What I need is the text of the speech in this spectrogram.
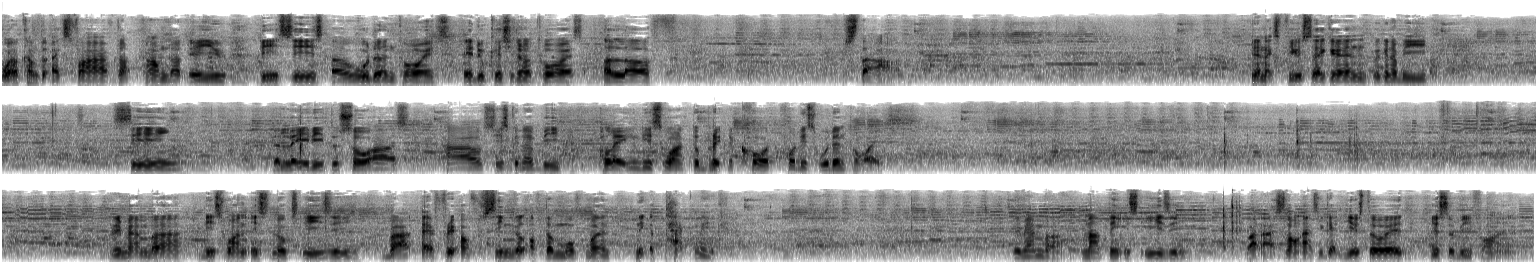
Welcome to x5.com.au. This is a wooden toys, educational toys, a love style. In the next few seconds, we're gonna be seeing the lady to show us how she's gonna be playing this one to break the code for this wooden toys. Remember, this one is looks easy, but every of single of the movement need a technique. Remember, nothing is easy, but as long as you get used to it, you should be fine.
